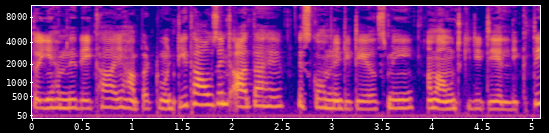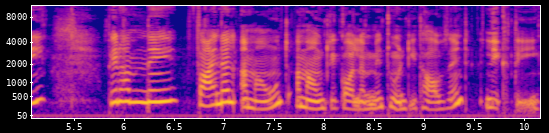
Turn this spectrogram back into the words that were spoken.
तो ये हमने देखा, यहाँ पर ट्वेंटी थाउज़ेंड आता है। इसको हमने डिटेल्स में अमाउंट की डिटेल लिख दी। फिर हमने फाइनल अमाउंट अमाउंट के कॉलम में ट्वेंटी थाउज़ेंड लिख दी।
